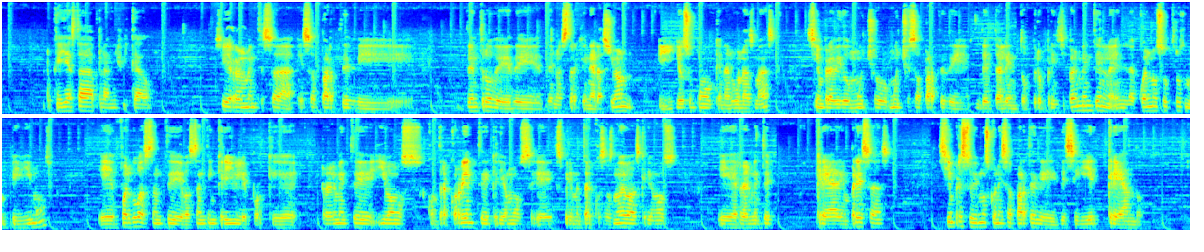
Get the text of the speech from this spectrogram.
lo que ya estaba planificado. Sí, realmente esa, esa parte de dentro de, nuestra generación, y yo supongo que en algunas más, siempre ha habido mucho, mucho esa parte de, del talento, pero principalmente en la, en la cual nosotros vivimos, eh, fue algo bastante, bastante increíble porque realmente íbamos contracorriente, queríamos eh, experimentar cosas nuevas, queríamos eh, realmente crear empresas. Siempre estuvimos con esa parte de, de seguir creando.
